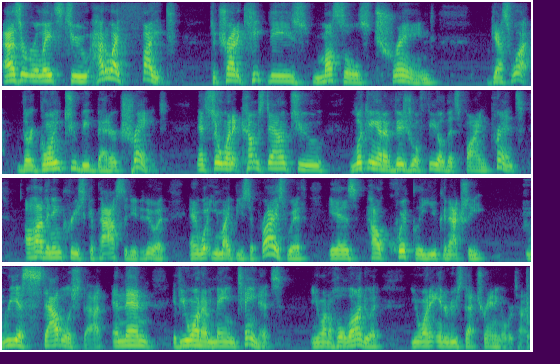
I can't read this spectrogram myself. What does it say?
as it relates to how do I fight to try to keep these muscles trained guess what? They're going to be better trained. And so when it comes down to looking at a visual field that's fine print, I'll have an increased capacity to do it. And what you might be surprised with is how quickly you can actually reestablish that. And then if you want to maintain it, you want to hold on to it, you want to introduce that training over time.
